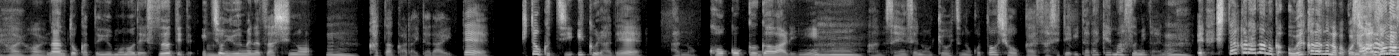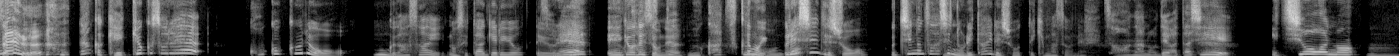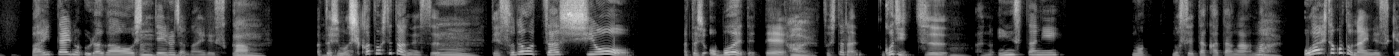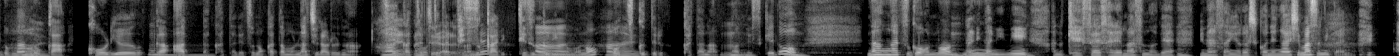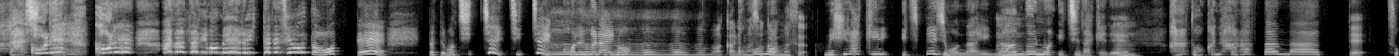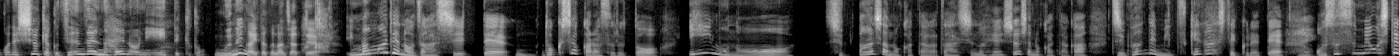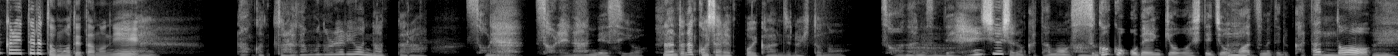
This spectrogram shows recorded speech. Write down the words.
なんとかというものですって言って一応有名な雑誌のうん。方からいただいて一口いくらであの広告代わりうにん。あの先生の教室のことを紹介させていただけますみたいな。うん。え下からなのか上からなのかこれ謎のメール？なんか結局それ広告料うん。ください、載せてあげるよっていうそねれ営業ですよね。ムカつくでも嬉しいでしょ？うちの雑誌載りたいでしょってきますよね、そうなの。で私一応あのうん。媒体の裏側を知っているじゃないですか、うん私も仕方をしてたんです、うん。でその雑誌を私覚えてて、はい、そしたら後日、うん。あのインスタにの載せた方が、まあはい。お会いしたことないんですけどはい。何度か交流があった方で、その方もナチュラルな生活をしてた、はい手作り、手作りのものはい。を作ってる方だったんですけど、うん。何月号のうん。何々に、うん。あの掲載されますので、うん。皆さんよろしくお願いしますみたいな。これこれあなたにもメール行ったですよと思ってだってもうちっちゃいちっちゃいこれぐらいのわかりますわかります。見開き1ページもない何分の1だけで、うんあなたお金払ったんだってそこで集客全然ないのにって結構胸が痛くなっちゃって今までの雑誌ってうん読者からするといいものを出版社の方が雑誌の編集者の方が自分で見つけ出してくれてはいおすすめをしてくれてると思ってたのに、はいなんか誰でも乗れるようになったらそれ、それなんですよ。なんとなくおしゃれっぽい感じの人の。そうなんです。あ。ー。で編集者の方もすごくお勉強をして情報を集めてる方と、うんうん。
